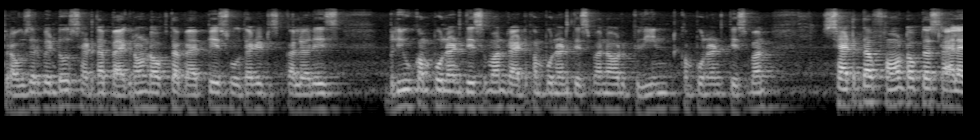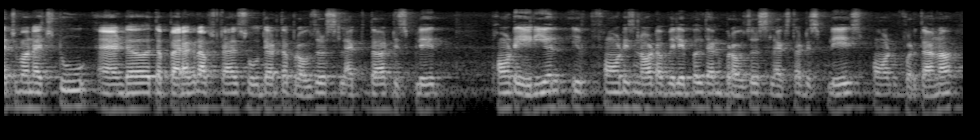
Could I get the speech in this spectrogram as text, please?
browser window. Set the background of the web page so that its color is blue component this one red component this one or green component this one. Set the font of the style h1 h2 and uh, the paragraph style so that the browser select the display font Arial. If font is not available, then browser selects the displays font Verdana.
